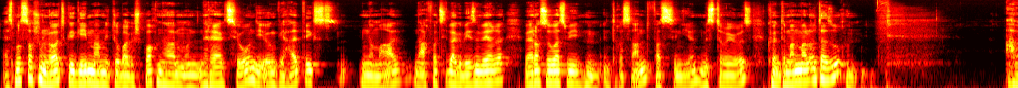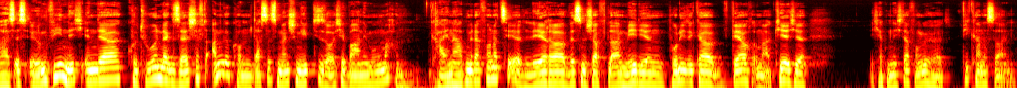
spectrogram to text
Es muss doch schon Leute gegeben haben, die darüber gesprochen haben und eine Reaktion, die irgendwie halbwegs normal nachvollziehbar gewesen wäre, wäre doch sowas wie hm, interessant, faszinierend, mysteriös, könnte man mal untersuchen. Aber es ist irgendwie nicht in der Kultur und der Gesellschaft angekommen, dass es Menschen gibt, die solche Wahrnehmungen machen. Keiner hat mir davon erzählt. Lehrer, Wissenschaftler, Medien, Politiker, wer auch immer, Kirche. Ich habe nicht davon gehört. Wie kann es sein?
